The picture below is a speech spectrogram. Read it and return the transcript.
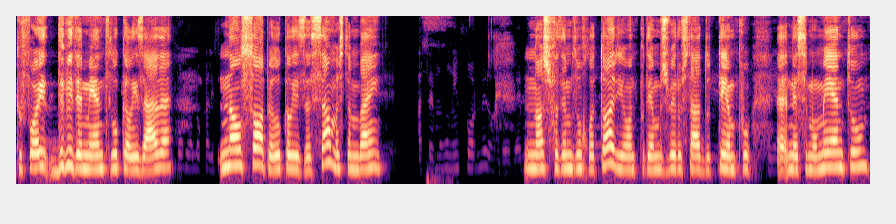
que foi devidamente localizada, não só pela localização, mas também nós fazemos um relatório onde podemos ver o estado do tempo nesse momento,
